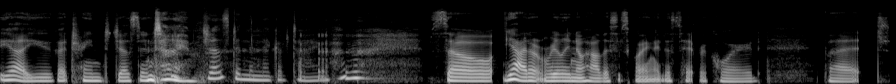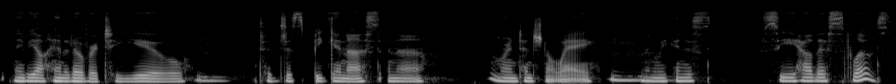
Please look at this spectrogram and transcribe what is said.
yeah, you got trained just in time. Just in the nick of time. So, yeah, I don't really know how this is going. I just hit record, but maybe I'll hand it over to you Mm. to just begin us in a more intentional way. And then we can just see how this flows.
